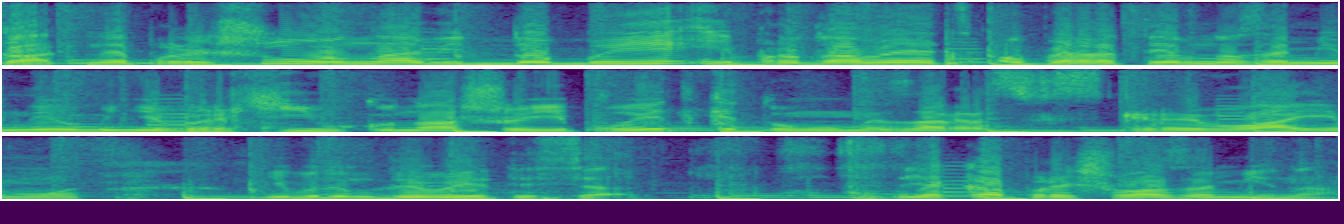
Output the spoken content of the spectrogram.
Так, не пройшло навіть доби, і продавець оперативно замінив мені верхівку нашої плитки, тому ми зараз вскриваємо і будемо дивитися, яка прийшла заміна.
